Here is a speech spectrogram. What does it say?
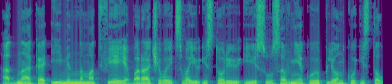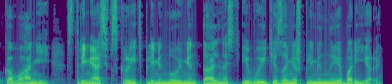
Однако именно Матфей оборачивает свою историю Иисуса в некую пленку истолкований, стремясь вскрыть племенную ментальность и выйти за межплеменные барьеры.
